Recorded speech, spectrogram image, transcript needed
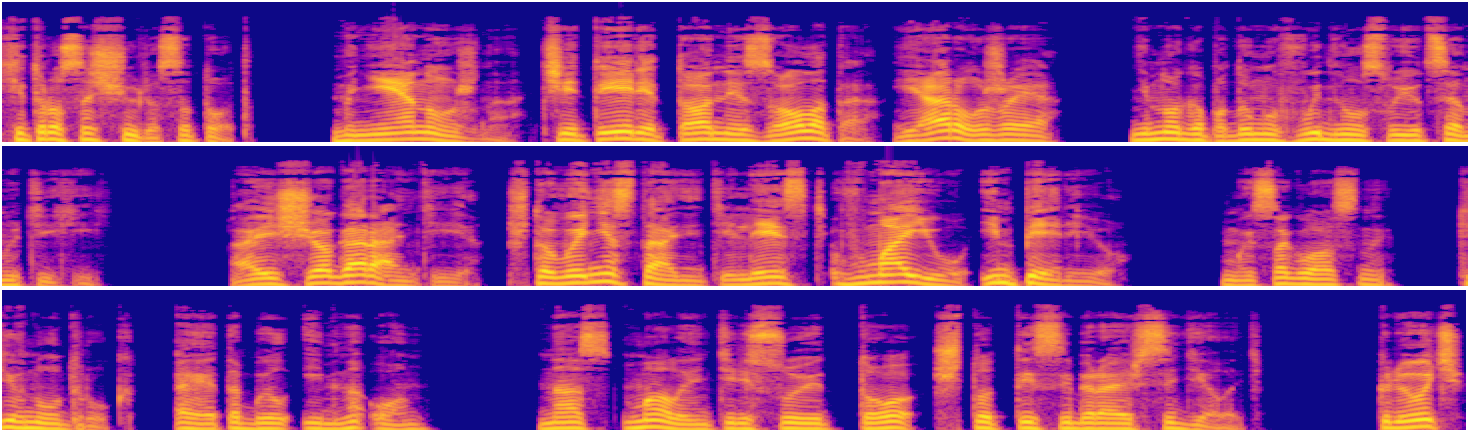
Хитро сощурился тот. «Мне нужно четыре тонны золота и оружие», немного подумав, выдвинул свою цену Тихий. «А еще гарантии, что вы не станете лезть в мою империю». «Мы согласны», — кивнул друг, а это был именно он. «Нас мало интересует то, что ты собираешься делать. Ключ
